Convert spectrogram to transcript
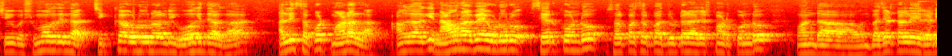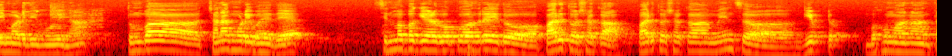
ಶಿವ ಶಿವಮೊಗ್ಗದಿಂದ ಚಿಕ್ಕ ಹುಡುಗರಲ್ಲಿ ಹೋಗಿದ್ದಾಗ ಅಲ್ಲಿ ಸಪೋರ್ಟ್ ಮಾಡಲ್ಲ. ಹಾಗಾಗಿ ನಾವು ನಾವೇ ಹುಡುಗರು ಸೇರಿಕೊಂಡು ಸ್ವಲ್ಪ ಸ್ವಲ್ಪ ದುಡ್ಡಲ್ಲಿ ಅಡ್ಜಸ್ಟ್ ಮಾಡಿಕೊಂಡು ಒಂದು ಒಂದು ಬಜೆಟಲ್ಲಿ ರೆಡಿ ಮಾಡಿದ್ದೀವಿ ಮೂವಿನ ತುಂಬ ಚೆನ್ನಾಗಿ ಮೂಡಿ ಬಂದಿದೆ. ಸಿನಿಮಾ ಬಗ್ಗೆ ಹೇಳ್ಬೇಕು ಅಂದರೆ ಇದು ಪಾರಿತೋಷಕ. ಪಾರಿತೋಷಕ ಮೀನ್ಸ್ ಗಿಫ್ಟ್ ಬಹುಮಾನ ಅಂತ.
